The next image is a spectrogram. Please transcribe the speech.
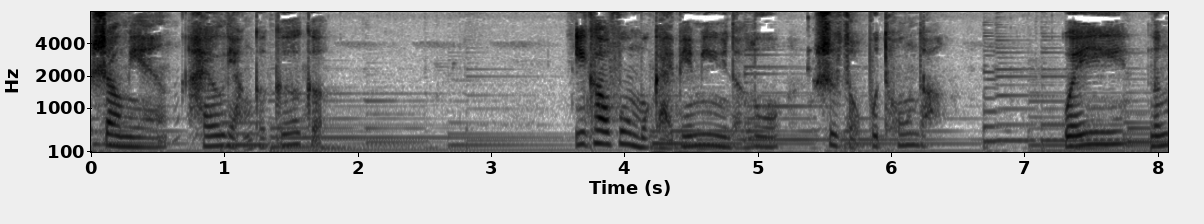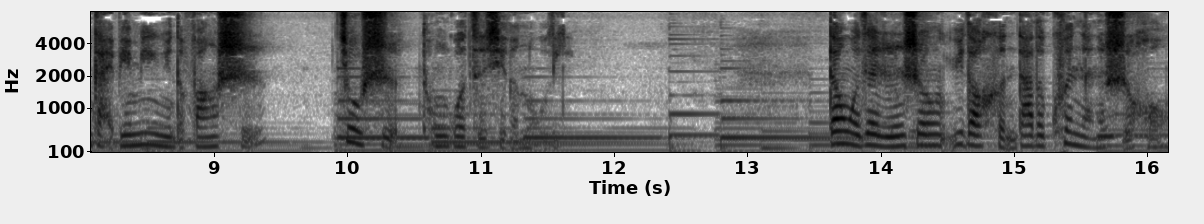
上面还有两个哥哥。依靠父母改变命运的路是走不通的，唯一能改变命运的方式，就是通过自己的努力。当我在人生遇到很大的困难的时候，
